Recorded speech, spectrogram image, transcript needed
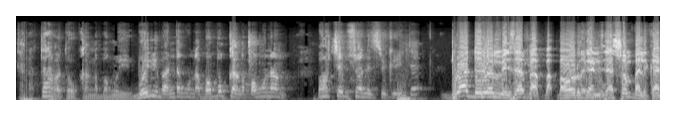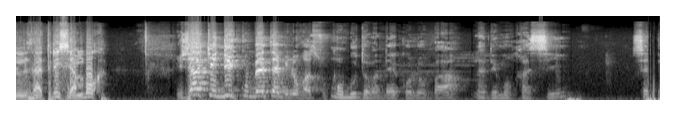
tala tala bato kokanga bango. Oyo boyebi bandako na bango bokanga bango nano baotia biso na insécurité droit de l'homme eza ba- ba- baorganisation balkanisatrice ya mboka jacques edi kubeta biloko ya suka Mobutu Abandai Koloba, la démocratie, cette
